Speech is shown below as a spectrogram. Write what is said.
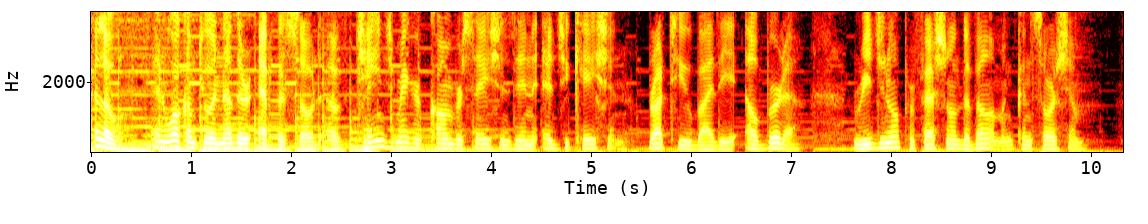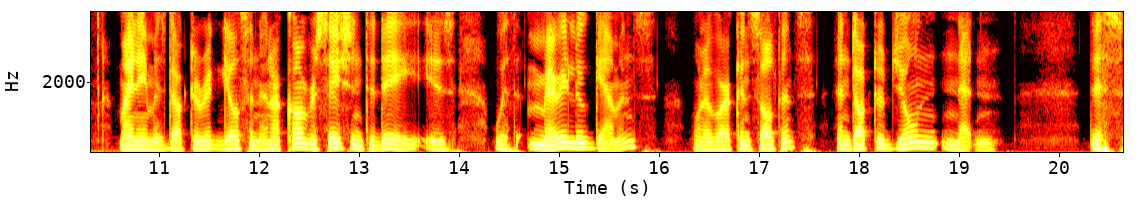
Hello, and welcome to another episode of Changemaker Conversations in Education, brought to you by the Alberta Regional Professional Development Consortium. My name is Dr. Rick Gilson, and our conversation today is with Mary Lou Gammons, one of our consultants, and Dr. Joan Netten. This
